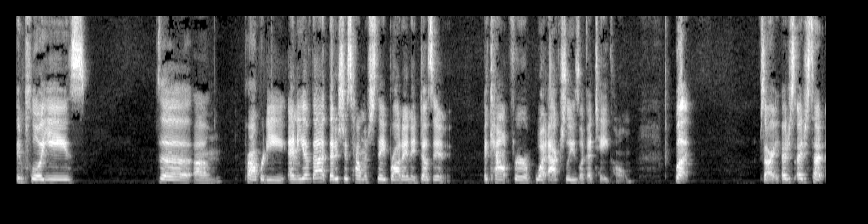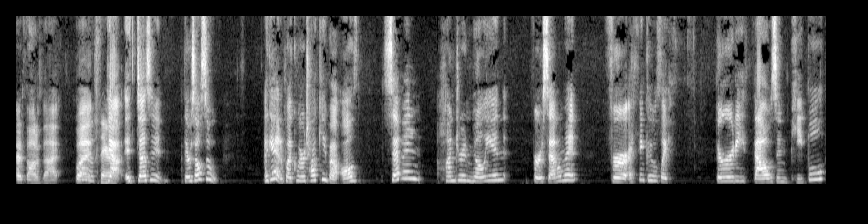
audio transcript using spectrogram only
employees, the um, property, any of that. That is just how much they brought in. It doesn't account for what actually is like a take home. But sorry, I just I just thought I thought of that. But No, yeah, it doesn't. There's also again like we were talking about all seven hundred million for a settlement for I think it was like thirty thousand people.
